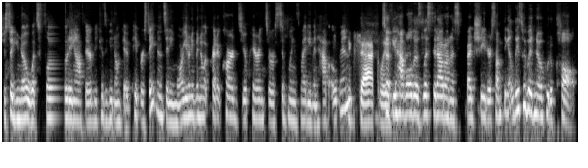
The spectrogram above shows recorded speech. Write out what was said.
just so you know what's floating out there. Because if you don't get paper statements anymore, you don't even know what credit cards your parents or siblings might even have open. exactly So if you have all those listed out on a spreadsheet or something, at least we would know who to call.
